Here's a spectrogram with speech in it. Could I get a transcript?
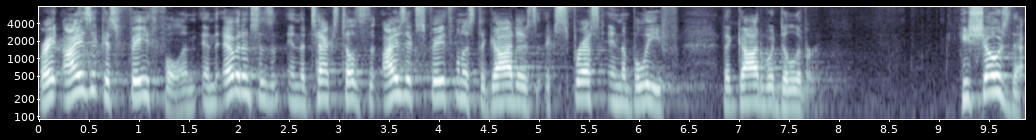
Right? Isaac is faithful, and, and the evidence in the text tells us that Isaac's faithfulness to God is expressed in the belief that God would deliver. He shows that.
